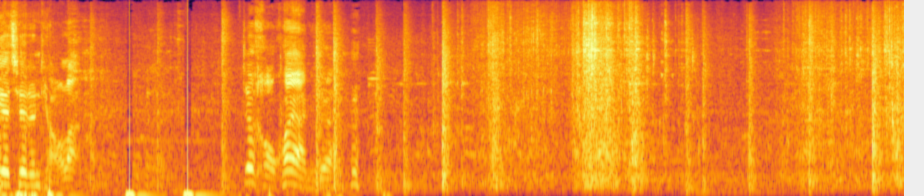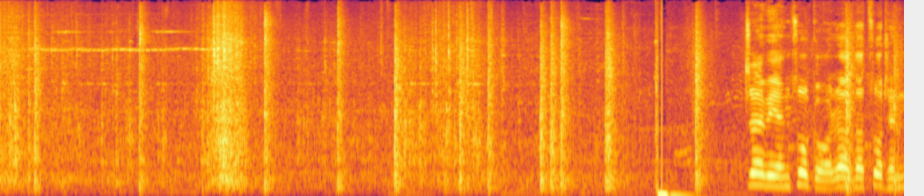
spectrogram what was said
接切成条了，这好快啊！你这，这边做狗肉都做成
